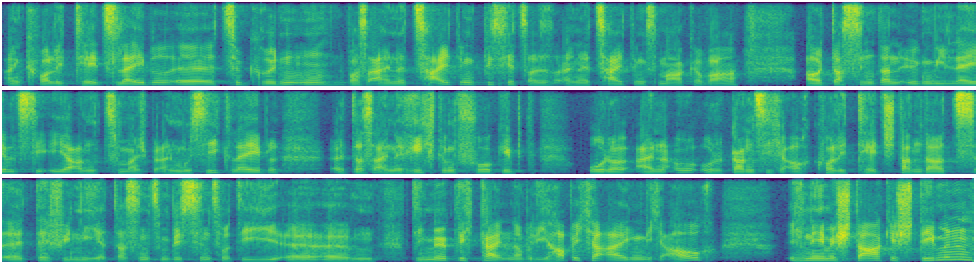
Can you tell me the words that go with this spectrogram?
ein Qualitätslabel äh, zu gründen, was eine Zeitung bis jetzt als eine Zeitungsmarke war, aber das sind dann irgendwie Labels, die eher an zum Beispiel ein Musiklabel, äh, das eine Richtung vorgibt oder, ein, oder ganz sicher auch Qualitätsstandards äh, definiert. Das sind so ein bisschen so die, äh, ähm, die Möglichkeiten, aber die habe ich ja eigentlich auch. Ich nehme starke Stimmen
